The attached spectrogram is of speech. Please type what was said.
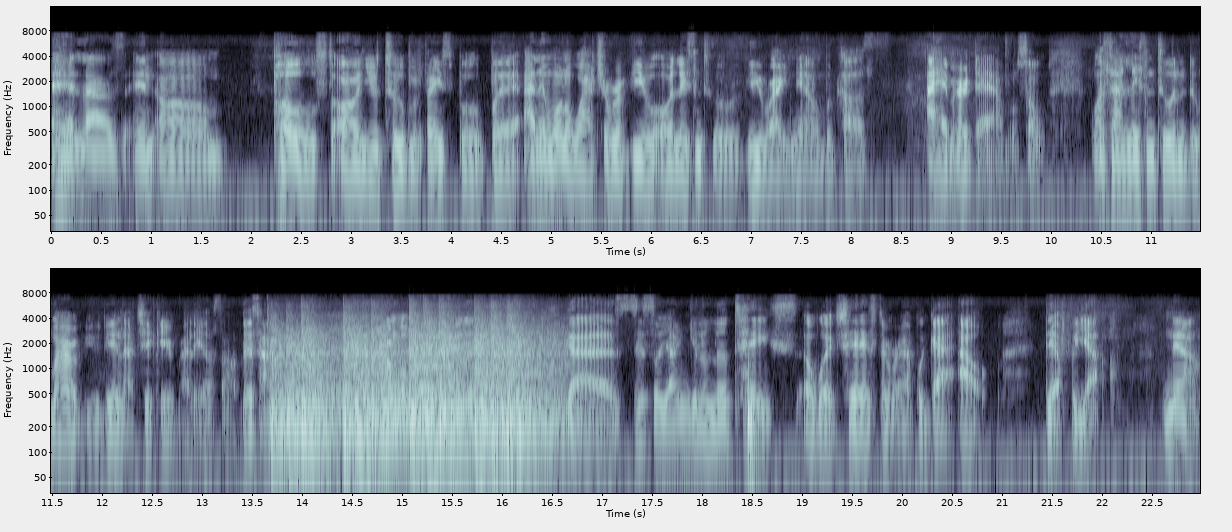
headlines and um post on YouTube and Facebook, but I didn't want to watch a review or listen to a review right now because I haven't heard the album. So once I listen to it and do my review, then I check everybody else out. That's how I'm gonna you guys, just so y'all can get a little taste of what Chance the Rapper got out there for y'all. Now,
